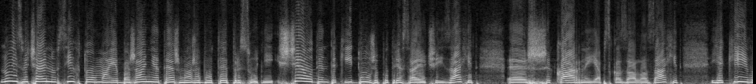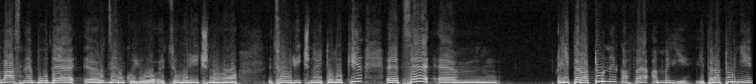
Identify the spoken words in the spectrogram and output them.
Ну і звичайно, всі, хто має бажання, теж може бути присутній. Ще один такий дуже потрясаючий захід, шикарний, я б сказала, захід, який власне буде родзинкою цьогорічного цьогорічної толоки. Це ем, Літературне кафе Амелі, літературні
